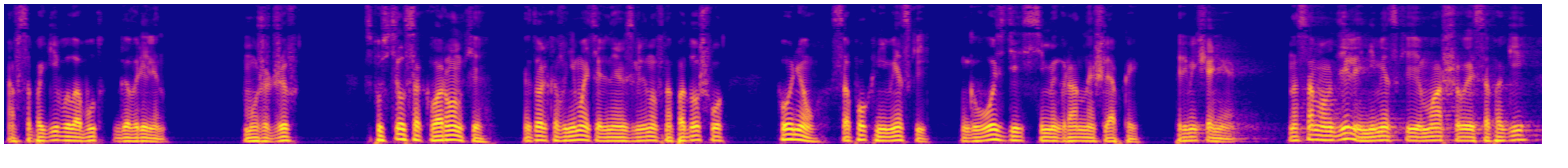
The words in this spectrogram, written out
а в сапоги был обут Гаврилин. Может, жив? Спустился к воронке, и только внимательно взглянув на подошву, понял, сапог немецкий, гвозди с семигранной шляпкой. Примечание. На самом деле немецкие маршевые сапоги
